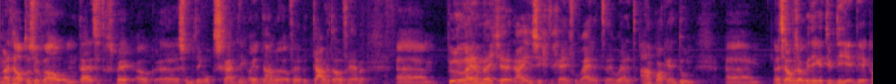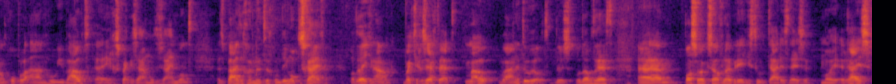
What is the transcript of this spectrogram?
maar het helpt dus ook wel om tijdens het gesprek ook soms dingen op te schrijven. Denk, oh ja, daar willen we het over hebben, daar willen we het over hebben. Ehm, puur alleen een beetje nou, inzicht te geven hoe wij het, hoe wij het aanpakken en doen. Um, het zijn overigens ook weer dingen natuurlijk die je weer kan koppelen aan hoe je überhaupt uh, in gesprekken zou moeten zijn. Want het is buitengewoon nuttig om dingen op te schrijven. Want dan weet je namelijk wat je gezegd hebt, maar ook waar je naartoe wilt. Dus wat dat betreft ehm, passen we ook zelf leuke dingetjes toe tijdens deze mooie reis.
